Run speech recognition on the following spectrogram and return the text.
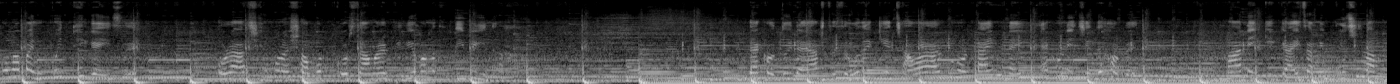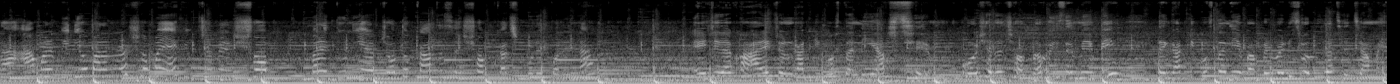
পোলাপাইন কই থেকে আইছে? ওরা আজকে মনে শপথ করছে, আমার ভিডিও বানাতে দিবেই না। দেখো, দুইটাই আসতেছে। ওদের ওদেরকে যাওয়ার আর কোনো টাইম নেই, এখনই যেতে হবে। মানে কি গাইজ আমি বুঝলাম না। আমার ভিডিও বানানোর সময় এক একজনের সব মানে দুনিয়ার যত কাজ আছে, সব কাজ মনে পড়ে না? এই যে দেখো, আরেকজন গাঠি পোস্তা নিয়ে আসছে। ওর সাথে ঝগড়া হয়েছে মেবি তাই গাঠি পোস্তা নিয়ে বাপের বাড়ি চলে যাচ্ছে, জামাই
